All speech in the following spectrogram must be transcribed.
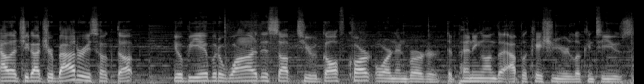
Now that you got your batteries hooked up, you'll be able to wire this up to your golf cart or an inverter, depending on the application you're looking to use.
